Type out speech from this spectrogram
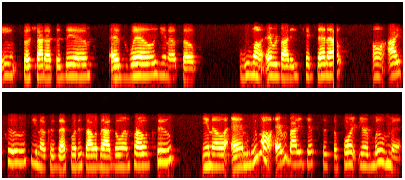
Inc. So shout out to them as well. You know, so we want everybody to check that out on iTunes. You know, because that's what it's all about. Going pro 2 You know, and we want everybody just to support your movement.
